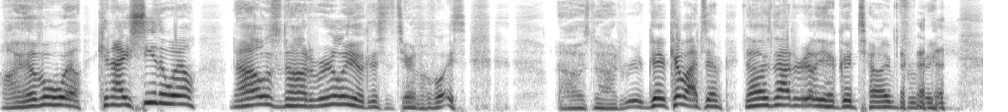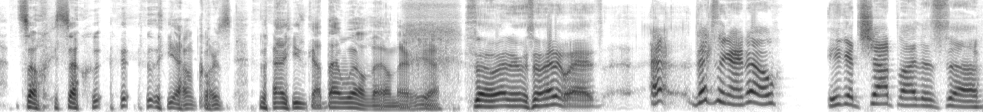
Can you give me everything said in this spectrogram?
I have a well. Can I see the well? Now's not really a. This is a terrible voice. No, it's not really good. Come on, Tim. Now is not really a good time for me. So, so yeah, of course, he's got that well down there. Yeah. so anyway, so anyways, uh, next thing I know, he gets shot by this uh,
